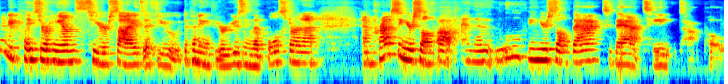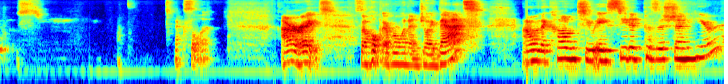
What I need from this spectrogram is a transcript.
Maybe place your hands to your sides if you, depending if you're using the bolster or not, and pressing yourself up and then moving yourself back to that tabletop pose. Excellent. All right. So hope everyone enjoyed that. I'm going to come to a seated position here.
